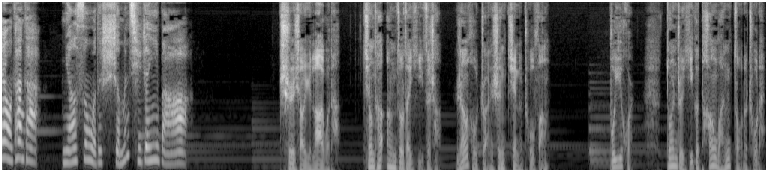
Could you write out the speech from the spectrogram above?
让我看看。你要送我的什么奇珍异宝？池小雨拉过他，将他按坐在椅子上，然后转身进了厨房。不一会儿，端着一个汤碗走了出来。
